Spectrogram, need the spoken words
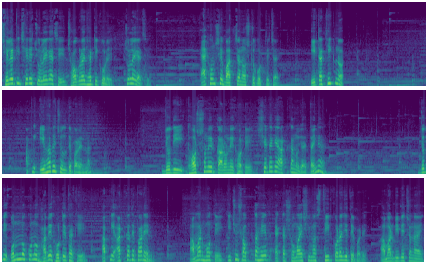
ছেলেটি ছেড়ে চলে গেছে, ঝগড়াঝাটি করে চলে গেছে। এখন সে বাচ্চা নষ্ট করতে চায়। এটা ঠিক নয়। আপনি এভাবে চলতে পারেন না। যদি ধর্ষণের কারণে ঘটে, সেটাকে আটকানো যায়, তাই না? যদি অন্য কোনোভাবে ঘটে থাকে, আপনি আটকাতে পারেন। আমার মতে, কিছু সপ্তাহের একটা সময়সীমা স্থির করা যেতে পারে। আমার বিবেচনায়,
